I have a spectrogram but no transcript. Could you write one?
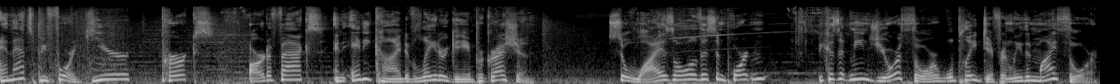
And that's before gear, perks, artifacts, and any kind of later game progression. So, why is all of this important? Because it means your Thor will play differently than my Thor,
